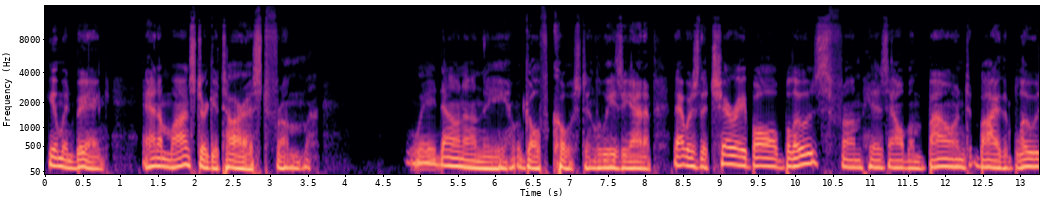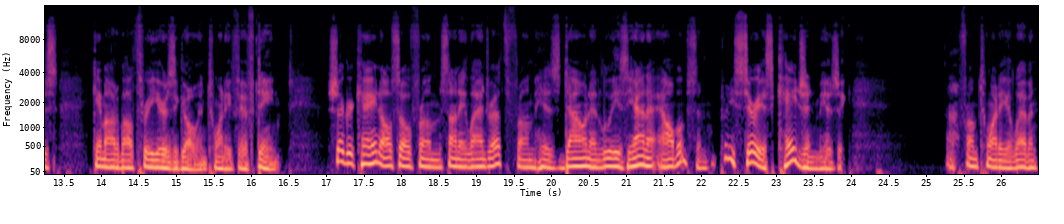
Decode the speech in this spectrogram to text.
human being and a monster guitarist from way down on the Gulf Coast in Louisiana. That was the Cherry Ball Blues from his album Bound by the Blues. Came out about three years ago in 2015. Sugar Cane, also from Sonny Landreth, from his Down in Louisiana album, some pretty serious Cajun music uh, from 2011.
